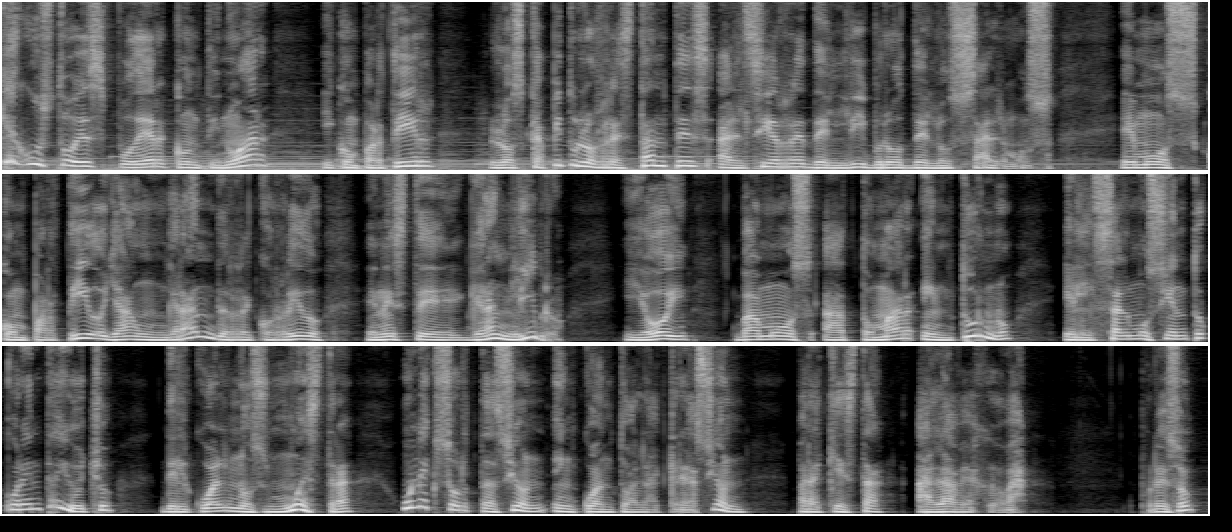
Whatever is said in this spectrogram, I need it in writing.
Qué gusto es poder continuar y compartir los capítulos restantes al cierre del libro de los Salmos. Hemos compartido ya un grande recorrido en este gran libro y hoy vamos a tomar en turno el Salmo 148, del cual nos muestra una exhortación en cuanto a la creación para que ésta alabe a Jehová. Por eso,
